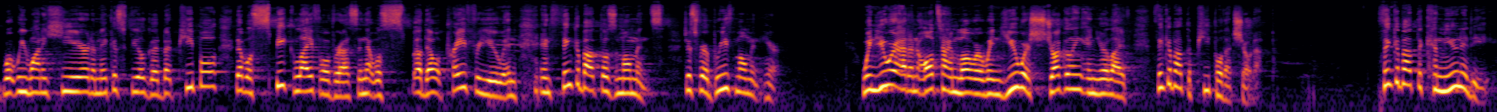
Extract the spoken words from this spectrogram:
what we want to hear to make us feel good, but people that will speak life over us and that will, uh, that will pray for you. And, and think about those moments, just for a brief moment here. When you were at an all time low or when you were struggling in your life, think about the people that showed up. Think about the community.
